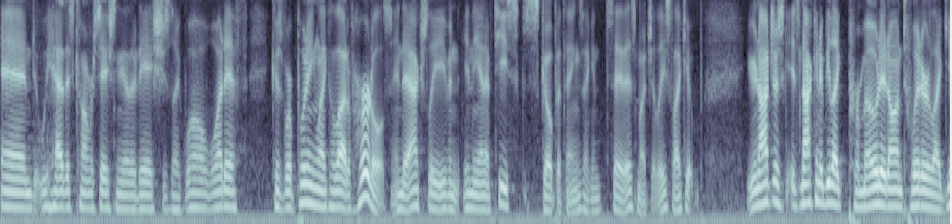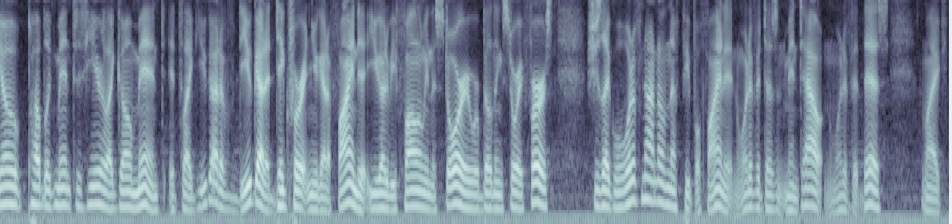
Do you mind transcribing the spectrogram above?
And we had this conversation the other day. She's like well what if because we're putting like a lot of hurdles into actually even in the nft s- scope of things i can say this much at least like it you're not just it's not going to be like promoted on twitter like yo public mint is here like go mint. It's like you gotta you gotta dig for it and you gotta find it. You gotta be following the story. We're building story first. She's like well what if not enough people find it? And what if it doesn't mint out? And what if it this? I'm like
